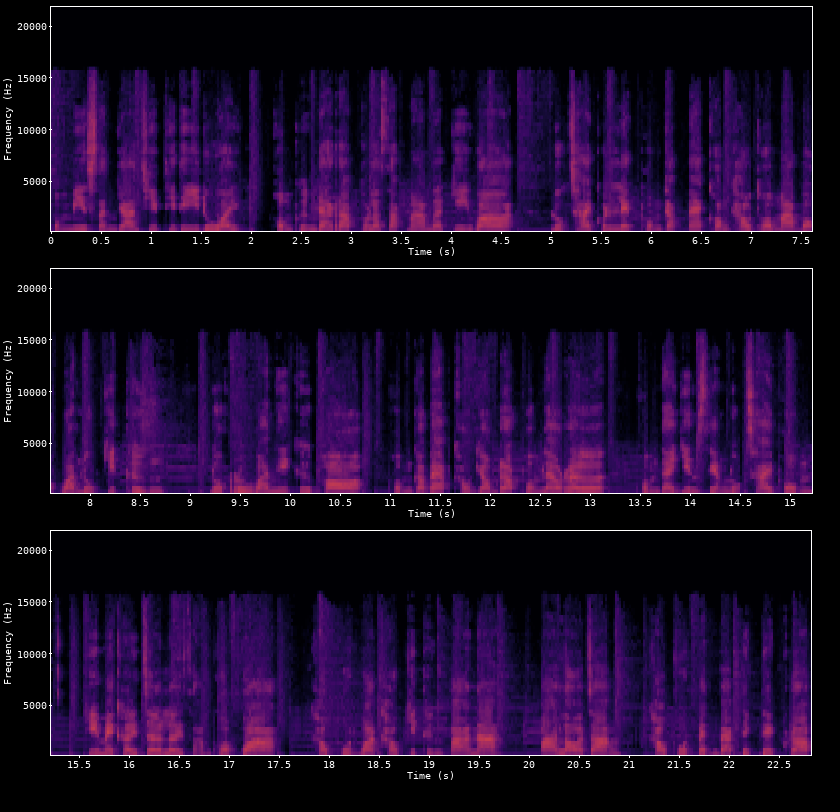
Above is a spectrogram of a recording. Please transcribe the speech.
ผมมีสัญญาณชีพที่ดีด้วย ผมเพิ่งได้รับโทรศัพท์มาเมื่อกี้ว่า ลูกชายคนเล็กผมกับแม่ของเขาโทรมาบอกว่าลูกคิดถึง ลูกรู้ว่านี่คือพ่อ ผมก็แบบเขายอมรับผมแล้วเหรอ ผมได้ยินเสียงลูกชายผม ที่ไม่เคยเจอเลยสามขวบกว่า เขาพูดว่าเขาคิดถึงป้านะ ป้าหล่อจัง เขาพูดเป็นแบบเด็กๆครับ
